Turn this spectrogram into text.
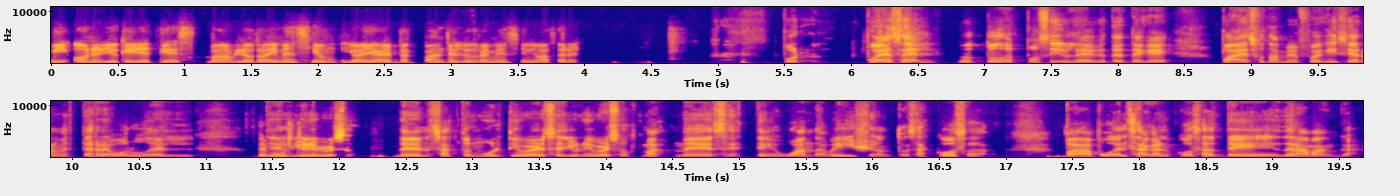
mi uneducated guess. Van a abrir otra dimensión y va a llegar el Black Panther de otra dimensión y va a ser él. Por, Puede ser, todo es posible, desde que, para eso también fue que hicieron este revolú del, del, universe, del exacto, el multiverse, el Universe of Madness, este, WandaVision, todas esas cosas, para poder sacar cosas de, la manga.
